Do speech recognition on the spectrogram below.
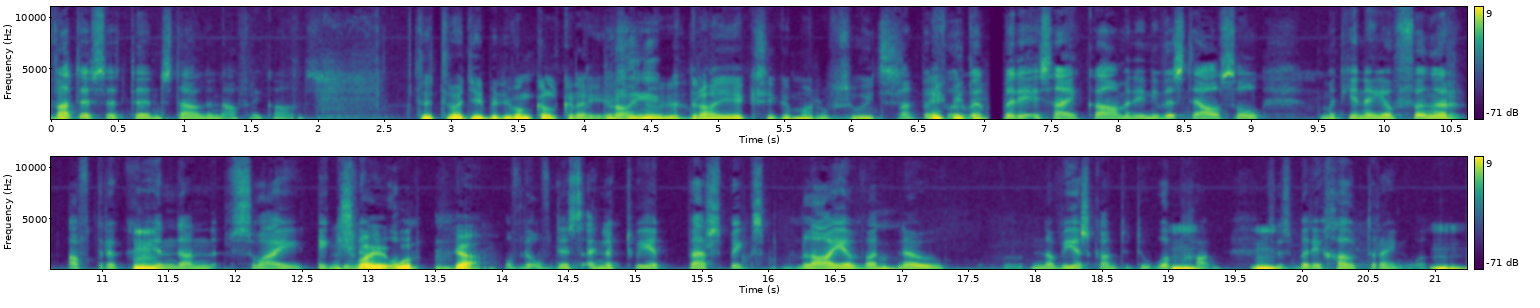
Wat is 'n turnstile in Afrikaans? Dit wat jy by die winkel kry. As jy nou draai ek seker maar of so iets. Want byvoorbeeld by die SAIK met die nuwe stelsel moet jy nou jou vinger afdruk gee mm. dan swaai ek jy nou oop. oop. Ja. Of of dis eintlik twee perspex blaaie wat mm. nou na weerskante toe oop mm. gaan mm. soos by die goudtrein ook. Mm.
